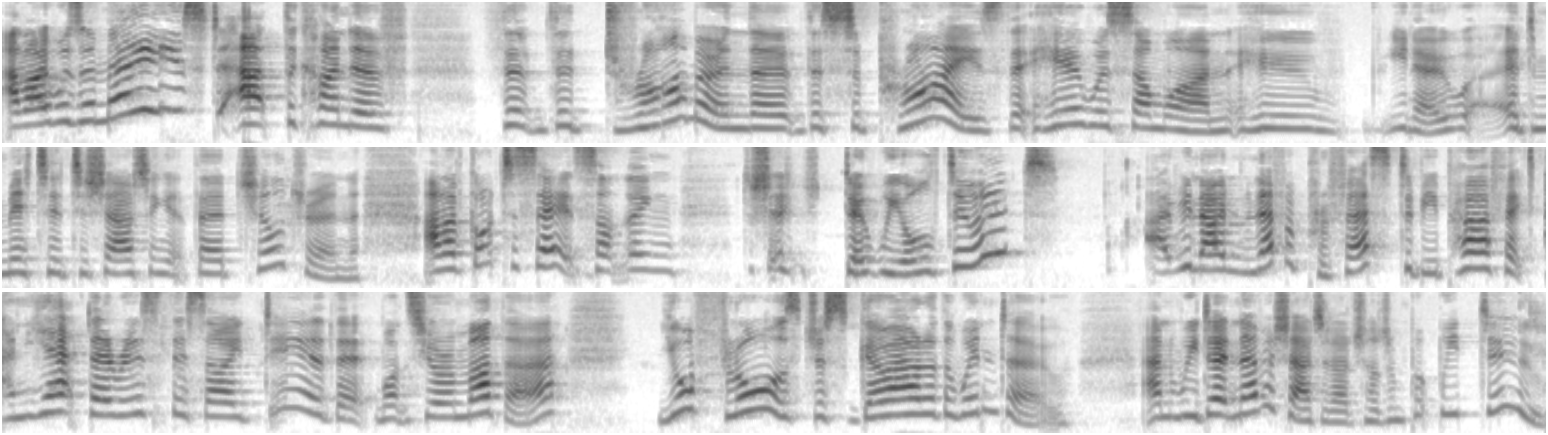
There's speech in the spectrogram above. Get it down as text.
And i was amazed at the kind of the the drama and the the surprise that here was someone who you know admitted to shouting at their children and i've got to say it's something don't we all do it I mean, I've never professed to be perfect, and yet there is this idea that once you're a mother, your flaws just go out of the window. And we don't never shout at our children, but we do.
